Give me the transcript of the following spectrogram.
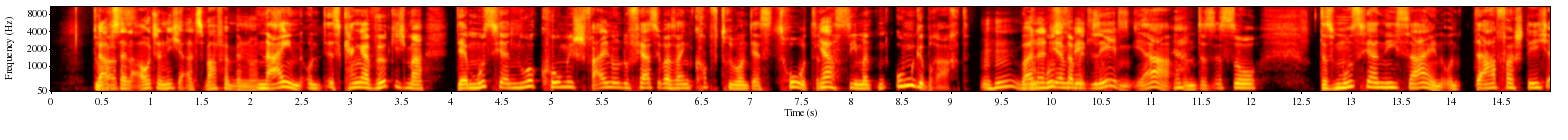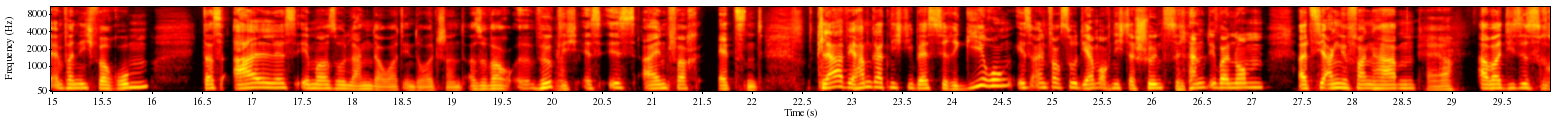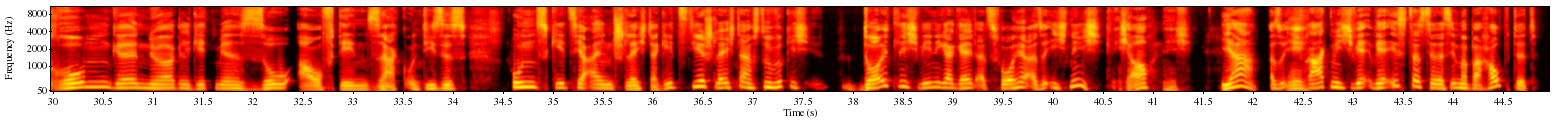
Du darfst hast- dein Auto nicht als Waffe benutzen. Nein, und es kann ja wirklich mal, der muss ja nur komisch fallen und du fährst über seinen Kopf drüber und der ist tot. Dann Ja. hast du jemanden umgebracht. Mhm, Und weil du er dir musst am damit leben, sitzt. ja. Und das ist so, das muss ja nicht sein. Und da verstehe ich einfach nicht, warum das alles immer so lang dauert in Deutschland. Also war, wirklich, es ist einfach ätzend. Klar, wir haben gerade nicht die beste Regierung, ist einfach so. Die haben auch nicht das schönste Land übernommen, als sie angefangen haben. Ja, ja. Aber dieses Rumgenörgel geht mir so auf den Sack. Und dieses, uns geht's ja allen schlechter. Geht's dir schlechter? Hast du wirklich deutlich weniger Geld als vorher? Also ich nicht. Ich auch nicht. Ja, also Nee. ich frage mich, wer, wer ist das, der das immer behauptet?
